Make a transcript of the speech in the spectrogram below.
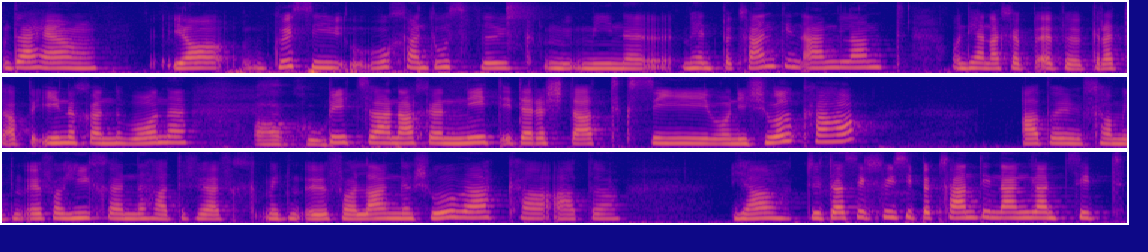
Und daher, ja, gewisse Wochenendausflüge mit meinen, wir haben Bekannte in England und ich konnte eben gerade ab ihnen wohnen. Ah, cool. Ich war zwar nachher nicht in der Stadt, gewesen, wo ich Schule hatte, aber ich konnte mit dem ÖV hin hatte dafür einfach mit dem ÖV lange Schulweg gehabt, aber ja, dass ich unsere Bekannte in England seit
